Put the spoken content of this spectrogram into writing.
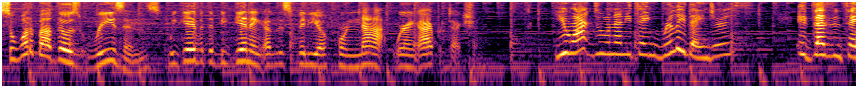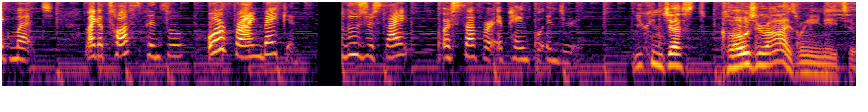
So what about those reasons we gave at the beginning of this video for not wearing eye protection? You aren't doing anything really dangerous. It doesn't take much, like a tossed pencil or frying bacon, to lose your sight or suffer a painful injury. You can just close your eyes when you need to.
